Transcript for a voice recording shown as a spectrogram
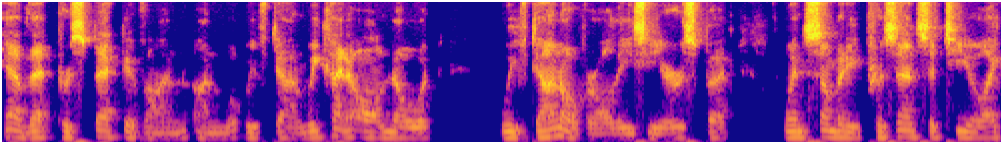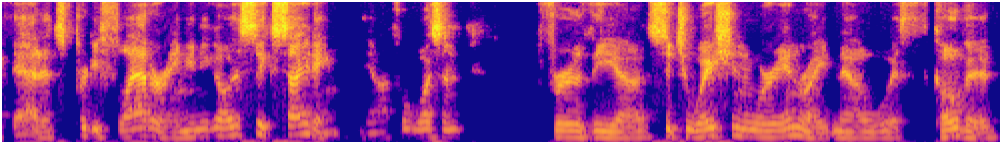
have that perspective on on what we've done. We kind of all know what we've done over all these years, but when somebody presents it to you like that, it's pretty flattering. And you go, this is exciting. You know, if it wasn't for the uh, situation we're in right now with COVID,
